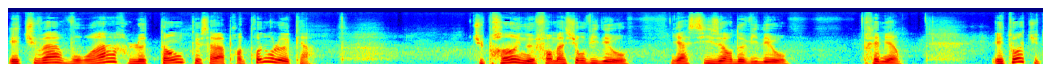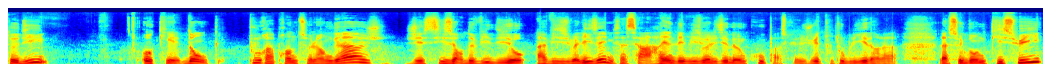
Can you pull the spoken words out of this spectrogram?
Et tu vas voir le temps que ça va prendre. Prenons le cas. Tu prends une formation vidéo. Il y a 6 heures de vidéo. Très bien. Et toi, tu te dis, ok, donc pour apprendre ce langage, j'ai 6 heures de vidéo à visualiser, mais ça sert à rien de les visualiser d'un coup parce que je vais tout oublier dans la, la seconde qui suit.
